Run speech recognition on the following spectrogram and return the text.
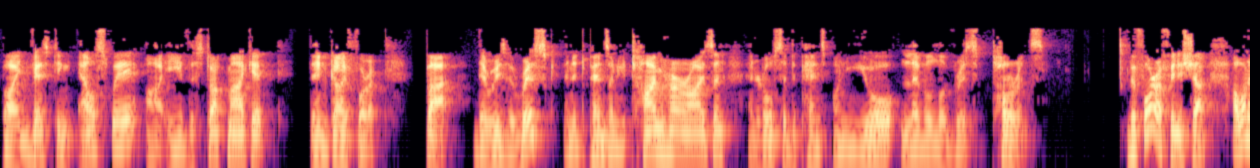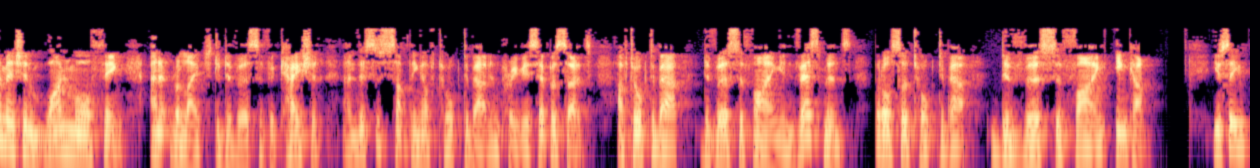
by investing elsewhere, i.e., the stock market, then go for it. But there is a risk, and it depends on your time horizon, and it also depends on your level of risk tolerance. Before I finish up, I want to mention one more thing, and it relates to diversification. And this is something I've talked about in previous episodes. I've talked about diversifying investments, but also talked about diversifying income. You see,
